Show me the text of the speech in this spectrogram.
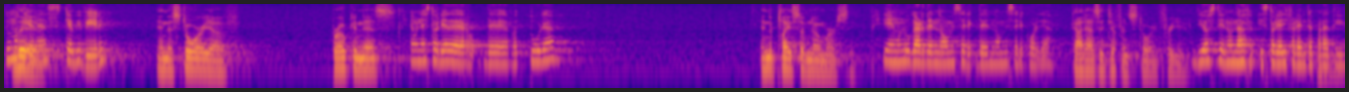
Tú no Live. tienes que vivir in the story of brokenness, en una historia de, de ruptura in the place of no mercy. y en un lugar de no, de no misericordia. God has a different story for you. Dios tiene una historia diferente para ti.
